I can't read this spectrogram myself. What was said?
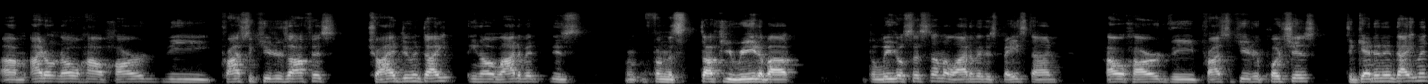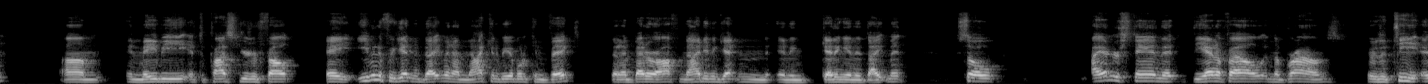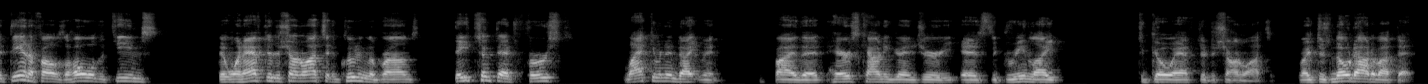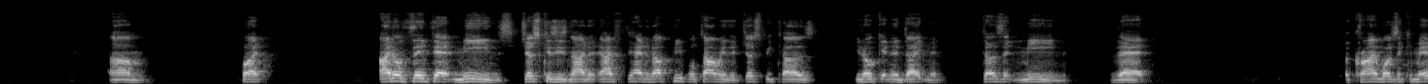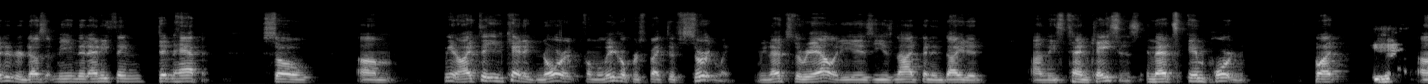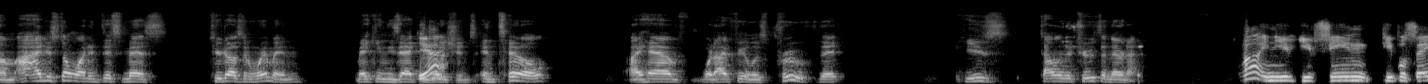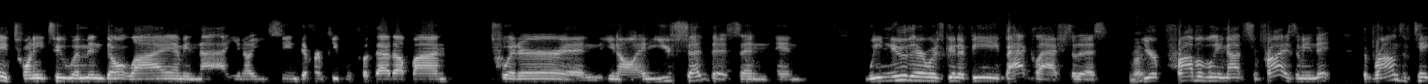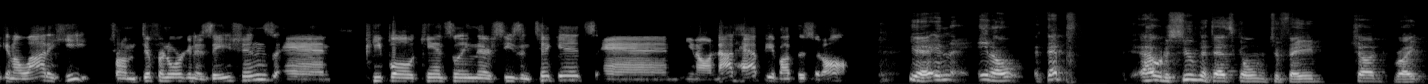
Um, I don't know how hard the prosecutor's office tried to indict. You know, a lot of it is from the stuff you read about the legal system, a lot of it is based on how hard the prosecutor pushes to get an indictment. Um, and maybe if the prosecutor felt, hey, even if we get an indictment, I'm not going to be able to convict, then I'm better off not even getting in getting an indictment. So I understand that the NFL and the Browns, or the team, at the NFL as a whole, the teams that went after Deshaun Watson, including the Browns, they took that first lack of an indictment by the Harris County grand jury as the green light to go after Deshaun Watson, right? There's no doubt about that. Um, but I don't think that means just because he's not, I've had enough people tell me that just because you don't get an indictment doesn't mean that a crime wasn't committed or doesn't mean that anything didn't happen. So, um, you know, I think you can't ignore it from a legal perspective, certainly. I mean, that's the reality is he's not been indicted on these 10 cases, and that's important. But um, I, I, just don't want to dismiss two dozen women making these accusations yeah. until I have what I feel is proof that he's telling the truth and they're not. Well, and you you've seen people say 22 women don't lie. I mean, that, you know, you've seen different people put that up on Twitter, and you know, and you said this, and and we knew there was going to be backlash to this. Right. You're probably not surprised. I mean, they, the Browns have taken a lot of heat from different organizations and people canceling their season tickets and you know not happy about this at all. Yeah, and you know that I would assume that that's going to fade, Chud, right?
